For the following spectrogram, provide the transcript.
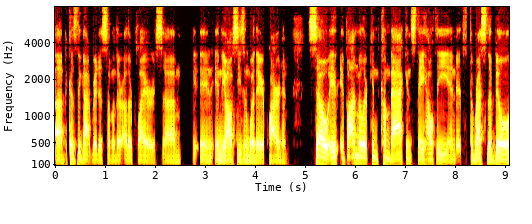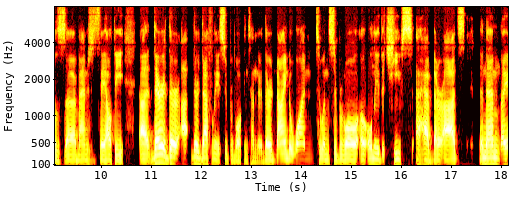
uh, because they got rid of some of their other players um, in in the offseason where they acquired him. So if, if Von Miller can come back and stay healthy, and if the rest of the Bills uh, manage to stay healthy, uh, they're they're uh, they're definitely a Super Bowl contender. They're nine to one to win the Super Bowl. Only the Chiefs have better odds than them. Like,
